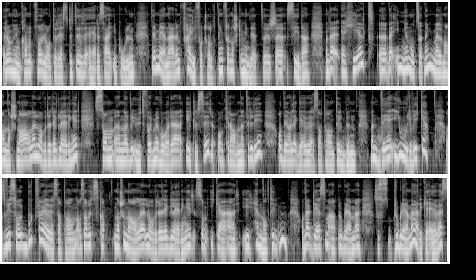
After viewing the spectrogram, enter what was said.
eller om hun kan få lov til å restituere seg i Polen. Det mener jeg er en feilfortolkning fra norske mm. myndigheters eh, side. Men det er, helt, eh, det er ingen motsetning mellom å ha nasjonale lover og reguleringer, som eh, når vi utformer våre ytelser og kravene til de, og det å legge EØS-avtalen til bunn. Men det gjorde vi ikke. Altså, vi så jo bort fra EØS-avtalen, og så har vi skapt nasjonale lover og reguleringer som ikke er i henhold til den. Og Det er det som er problemet. Så Problemet er ikke EØS.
